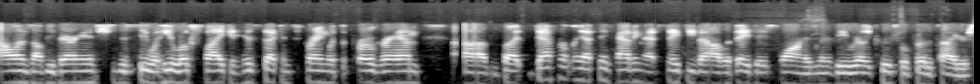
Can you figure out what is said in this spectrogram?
Collins. I'll be very interested to see what he looks like in his second spring with the program. Um, but definitely, I think having that safety valve with AJ Swann is going to be really crucial for the Tigers.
